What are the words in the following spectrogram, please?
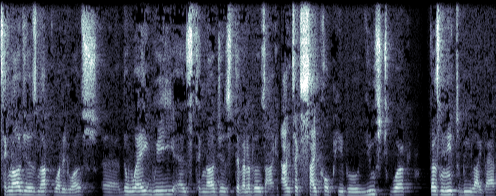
Technology is not what it was. Uh, the way we as technologists, developers, architects, Sitecore people used to work doesn't need to be like that.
